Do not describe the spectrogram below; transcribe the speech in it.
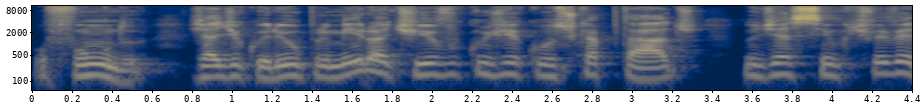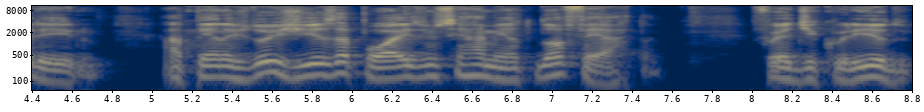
O fundo já adquiriu o primeiro ativo com os recursos captados no dia 5 de fevereiro, apenas dois dias após o encerramento da oferta. Foi adquirido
